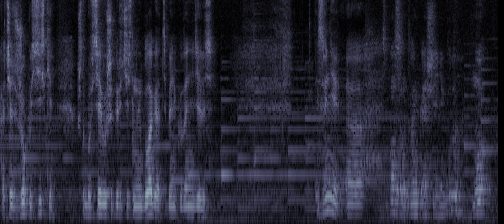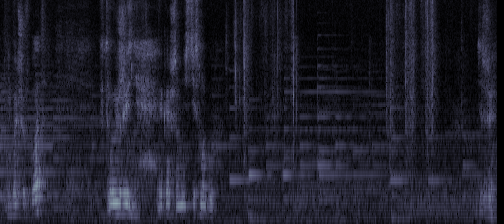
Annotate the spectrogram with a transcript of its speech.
Качать в жопу сиськи, чтобы все вышеперечисленные блага от тебя никуда не делись. Извини, э, спонсором твоим, конечно, я не буду, но небольшой вклад твою жизнь я, конечно, внести смогу. Держи.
